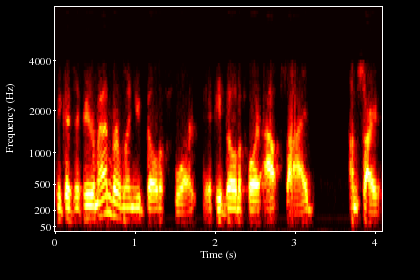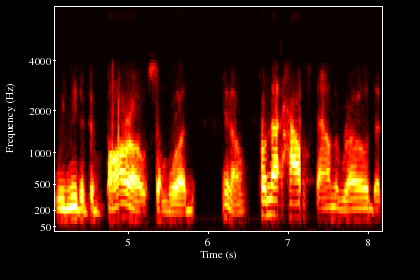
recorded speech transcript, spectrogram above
Because if you remember when you build a fort, if you build a fort outside, I'm sorry, we needed to borrow some wood, you know, from that house down the road that,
